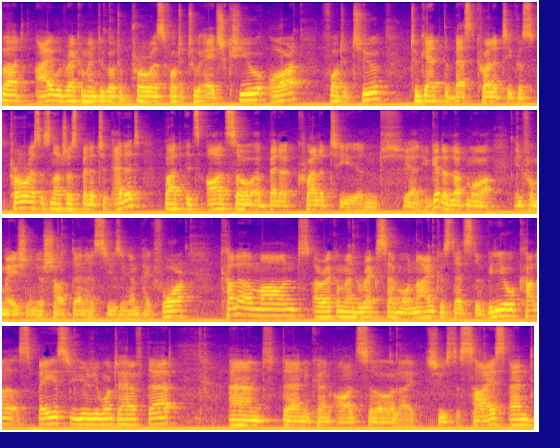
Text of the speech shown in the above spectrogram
but I would recommend to go to ProRes 42HQ or 42 to get the best quality because ProRes is not just better to edit but it's also a better quality and yeah, you get a lot more information in your shot than as using MPEG 4. Color amount, I recommend Rec 7 or 9 because that's the video color space. You usually want to have that. And then you can also like choose the size and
